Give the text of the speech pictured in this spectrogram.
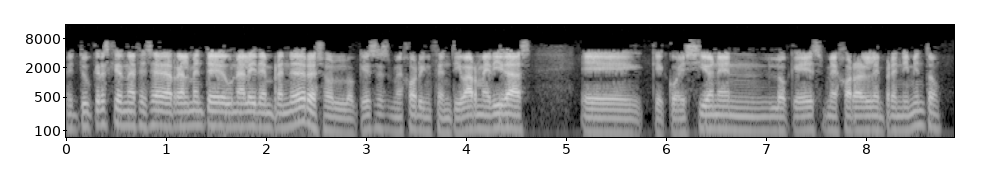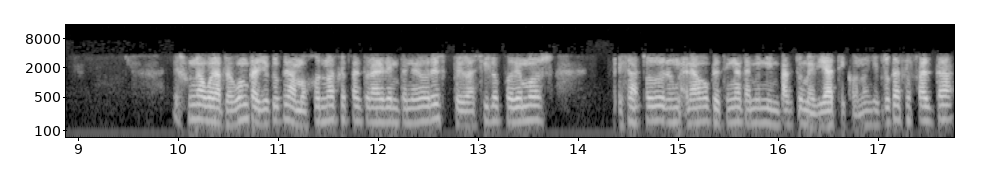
¿Y tú crees que es necesaria realmente una ley de emprendedores o lo que es es mejor incentivar medidas eh, que cohesionen lo que es mejorar el emprendimiento? Es una buena pregunta. Yo creo que a lo mejor no hace falta una ley de emprendedores, pero así lo podemos pensar todo en, algo que tenga también un impacto mediático. ¿no? Yo creo que hace falta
